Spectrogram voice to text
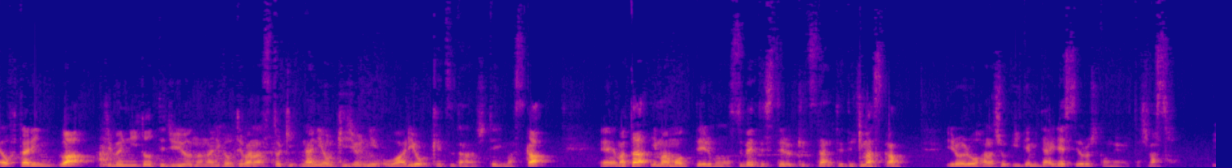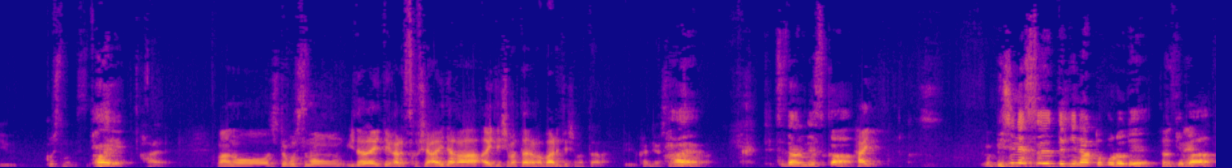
ーお二人は自分にとって重要な何かを手放す時、何を基準に終わりを決断していますか？えーまた、今持っているものを全て捨てる決断ってできますか？いろいろお話を聞いてみたいです。よろしくお願いいたします。というご質問ですね。はい。はい。まあ、あのちょっとご質問いただいてから少し間が空いてしまったのがバレてしまったなっていう感じがしますが。決断ですか？はい。ビジネス的なところでいけば、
